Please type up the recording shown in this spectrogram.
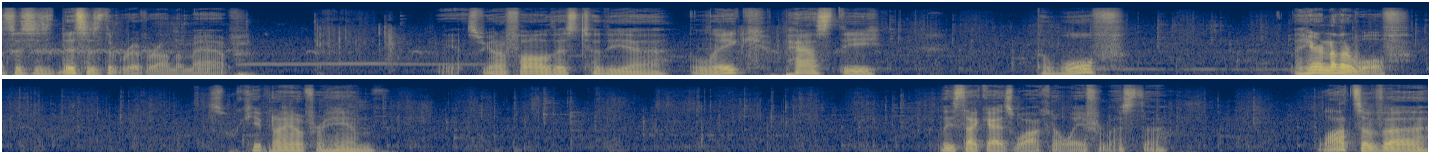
Because this is, this is the river on the map. Yeah, so we gotta follow this to the, uh, the lake, past the, the wolf. I hear another wolf. So we'll keep an eye out for him. At least that guy's walking away from us, though. Lots of, uh...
